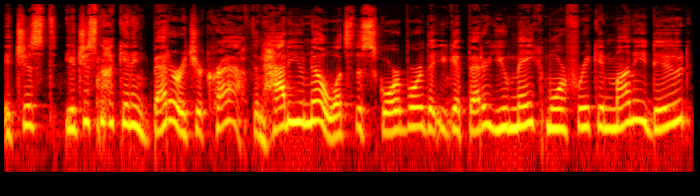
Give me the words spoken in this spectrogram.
it just you're just not getting better at your craft. And how do you know? What's the scoreboard that you get better? You make more freaking money, dude.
